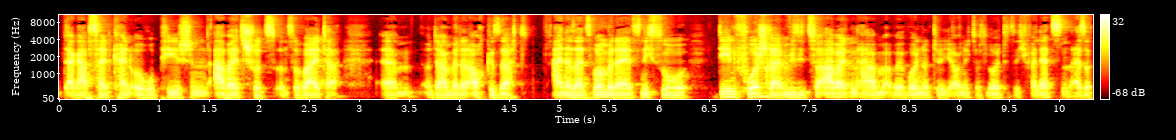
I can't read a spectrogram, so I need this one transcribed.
da gab es halt keinen europäischen Arbeitsschutz und so weiter. Ähm, und da haben wir dann auch gesagt, einerseits wollen wir da jetzt nicht so denen vorschreiben, wie sie zu arbeiten haben, aber wir wollen natürlich auch nicht, dass Leute sich verletzen. Also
